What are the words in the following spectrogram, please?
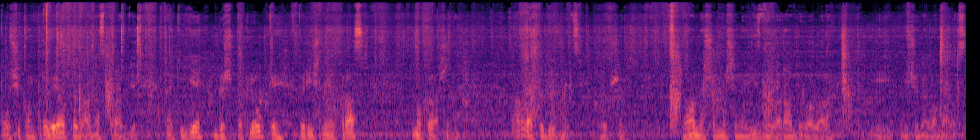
толщиком перевіряв, то да, насправді так і є, без шпакльовки, торічний окрас, ну крашене. Але то дрібниці. В общем, Головне, щоб машина їздила, радувала і нічого не ламалося.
